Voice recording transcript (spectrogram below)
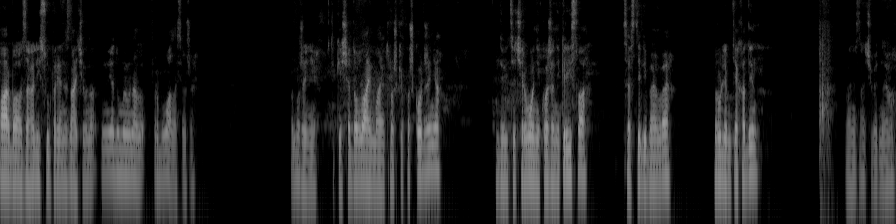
Фарба взагалі супер. Я не знаю, чи вона. Ну, я думаю, вона фарбувалася вже. А може ні. Такий Shadow Line має трошки пошкодження. Дивіться, червоні кожані крісла. Це в стилі BMW. Рулем Тех 1. Я не знаю, чи видно його.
